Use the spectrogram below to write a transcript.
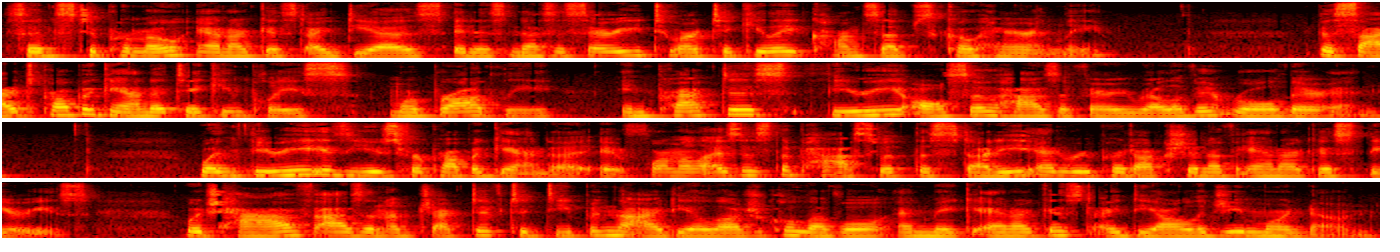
since to promote anarchist ideas, it is necessary to articulate concepts coherently. Besides propaganda taking place, more broadly, in practice, theory also has a very relevant role therein. When theory is used for propaganda, it formalizes the past with the study and reproduction of anarchist theories, which have as an objective to deepen the ideological level and make anarchist ideology more known.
